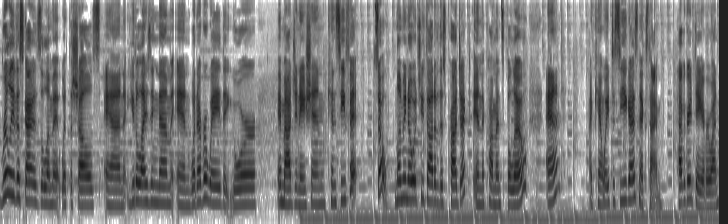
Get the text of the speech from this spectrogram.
really the sky is the limit with the shells and utilizing them in whatever way that your imagination can see fit. So let me know what you thought of this project in the comments below and I can't wait to see you guys next time. Have a great day, everyone.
